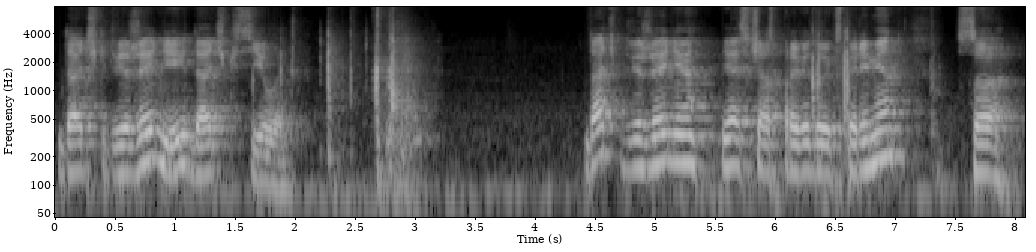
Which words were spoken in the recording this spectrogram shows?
Датчик движения и датчик силы. Датчик движения, я сейчас проведу эксперимент с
